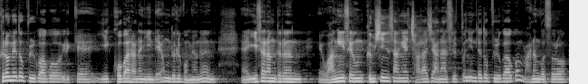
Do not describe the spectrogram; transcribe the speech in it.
그럼에도 불구하고 이렇게 이 고발하는 이 내용들을 보면은 이 사람들은 왕이 세운 금신상에 절하지 않았을 뿐인데도 불구하고 많은 것으로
